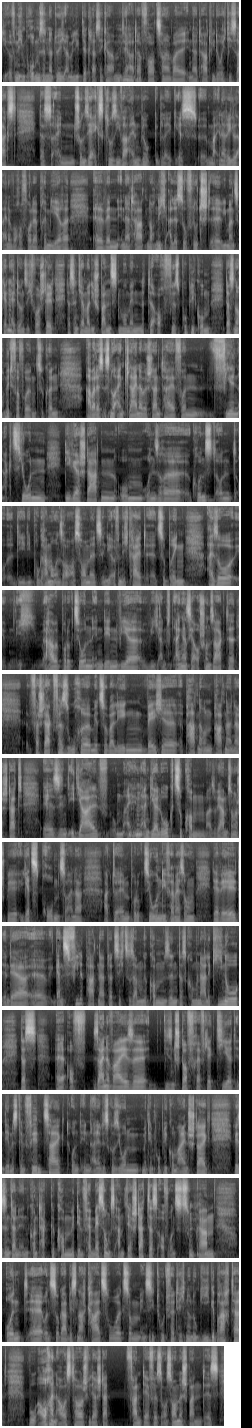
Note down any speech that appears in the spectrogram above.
Die öffentlichen Proben sind natürlich ein beliebter Klassiker am mhm. Theater Pforzheim, weil in der Tat, wie du richtig sagst, das ein schon sehr exklusiver Einblick ist, äh, in der Regel eine Woche vor der Premiere, äh, wenn in der Tat noch nicht alles so flutscht, äh, wie man es gerne hätte mhm. und sich vorstellt. Das sind ja mal die spannendsten Momente auch fürs Publikum, das noch mitverfolgen zu können. Aber das ist nur ein kleiner Bestandteil von vielen Aktionen, die wir starten, um unsere Kunst und die, die Programme unserer Ensembles in die Öffentlichkeit äh, zu bringen. Also ich habe Produktionen, in denen wir, wie ich eingangs ja auch schon sagte, verstärkt versuche, mir zu überlegen, welche Partnerinnen und Partner in der Stadt äh, sind ideal, um ein, in mhm. einen Dialog zu kommen. Also wir haben zum Beispiel jetzt Proben zu einer aktuellen Produktion, die Vermessung der Welt, in der äh, ganz viele Partner plötzlich zusammengekommen sind. Das kommunale Kino, das äh, auf seine Weise diesen Stoff reflektiert, indem es den Film zeigt und in eine Diskussion mit dem Publikum einsteigt. Wir sind dann in Kontakt gekommen mit dem Vermessungsamt der Stadt, das auf uns zukam. Mhm. Und äh, uns sogar bis nach Karlsruhe zum Institut für Technologie gebracht hat, wo auch ein Austausch wieder stattfand, der fürs Ensemble spannend ist.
